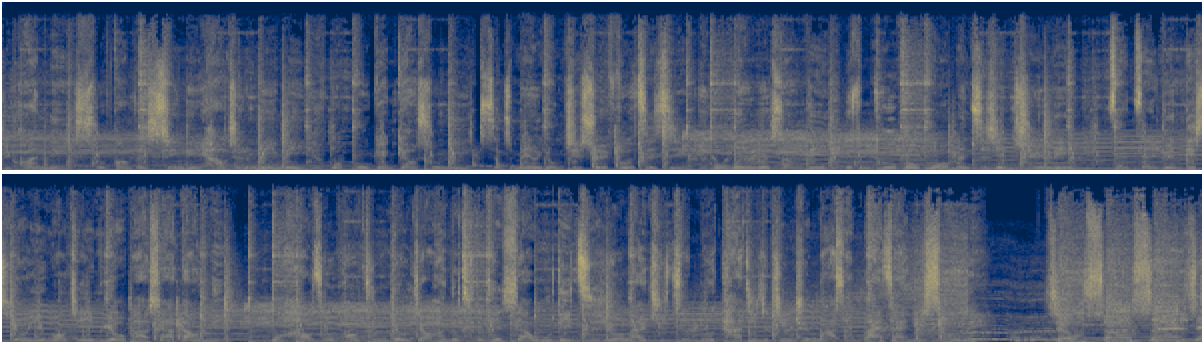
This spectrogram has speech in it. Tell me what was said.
喜欢你，是我放在心里好久的秘密，我不敢告诉你，甚至没有勇气说服自己。我问问上帝，要怎么突破我们之间距离？站在原地是友谊，往前一步又怕吓到你。我号称黄金右脚，横着出天下无敌，自由来去怎么踏进这禁区，马上败在你手里。就算世界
